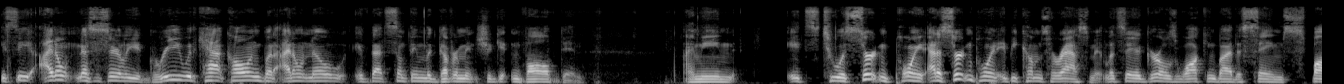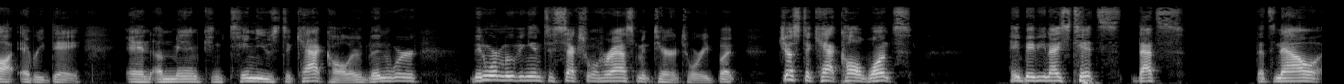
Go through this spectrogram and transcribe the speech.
You see, I don't necessarily agree with catcalling, but I don't know if that's something the government should get involved in. I mean, it's to a certain point, at a certain point, it becomes harassment. Let's say a girl's walking by the same spot every day and a man continues to catcall her, then we're then we're moving into sexual harassment territory. But just a cat call once, hey baby, nice tits. That's that's now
